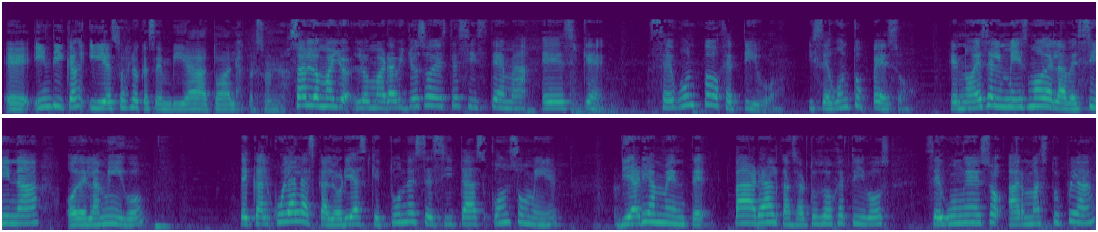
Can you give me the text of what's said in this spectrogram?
eh, indican y eso es lo que se envía a todas las personas. O sea, lo, mayor, lo maravilloso de este sistema es que según tu objetivo y según tu peso, que no es el mismo de la vecina o del amigo, te calcula las calorías que tú necesitas consumir diariamente para alcanzar tus objetivos. Según eso, armas tu plan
